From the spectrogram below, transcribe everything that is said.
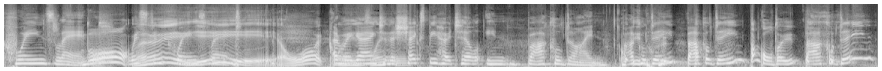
Queensland. Oh, Western hey, Queensland. Yeah, I like And we're going to the Shakespeare Hotel in Barcaldine. Oh, in- Barcaldine? Barcaldine? Barcaldine?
